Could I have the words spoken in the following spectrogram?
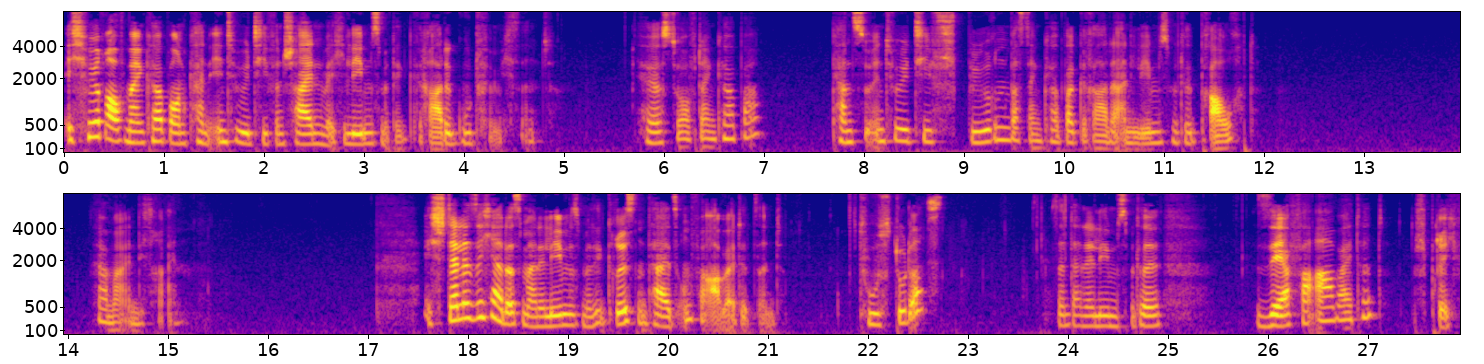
Ich höre auf meinen Körper und kann intuitiv entscheiden, welche Lebensmittel gerade gut für mich sind. Hörst du auf deinen Körper? Kannst du intuitiv spüren, was dein Körper gerade an Lebensmittel braucht? Hör mal in dich rein. Ich stelle sicher, dass meine Lebensmittel größtenteils unverarbeitet sind. Tust du das? Sind deine Lebensmittel sehr verarbeitet? Sprich,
